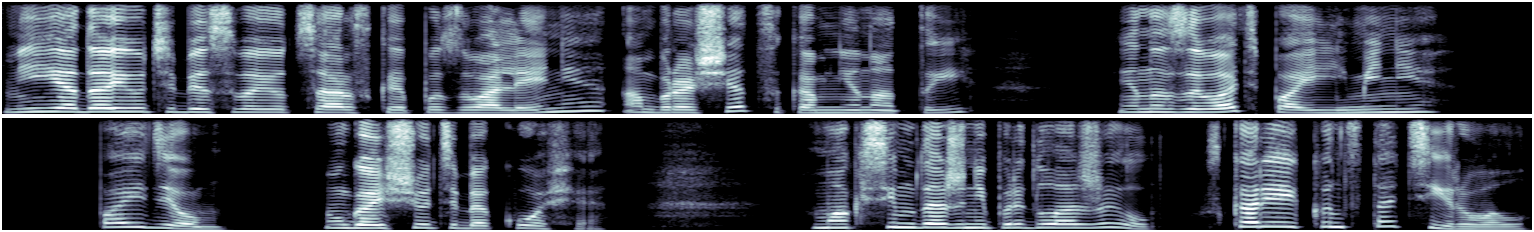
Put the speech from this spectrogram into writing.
«Я даю тебе свое царское позволение обращаться ко мне на «ты» и называть по имени. Пойдем, угощу тебя кофе». Максим даже не предложил, скорее констатировал.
